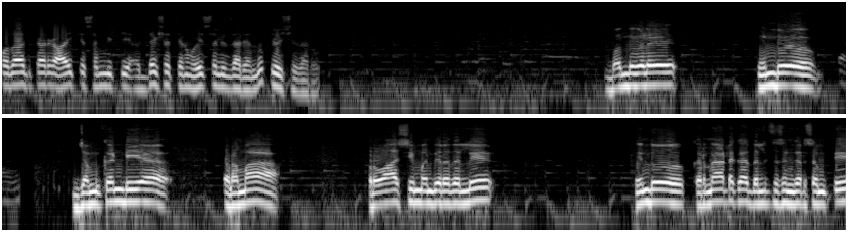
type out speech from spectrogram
ಪದಾಧಿಕಾರಿಗಳ ಆಯ್ಕೆ ಸಮಿತಿ ಅಧ್ಯಕ್ಷತೆಯನ್ನು ವಹಿಸಲಿದ್ದಾರೆ ಎಂದು ತಿಳಿಸಿದರು. ಬಂಧುಗಳೇ, ಇಂದು ಜಮಖಂಡಿಯ ರಮಾ ಪ್ರವಾಸಿ ಮಂದಿರದಲ್ಲಿ ಇಂದು ಕರ್ನಾಟಕ ದಲಿತ ಸಂಘರ್ಷ ಸಮಿತಿ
